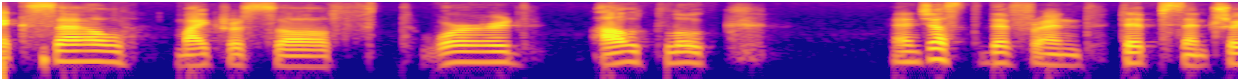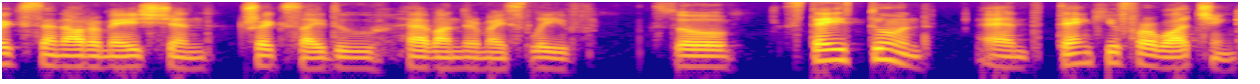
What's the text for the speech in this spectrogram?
Excel, Microsoft Word, Outlook, and just different tips and tricks and automation tricks I do have under my sleeve. So Stay tuned and thank you for watching.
